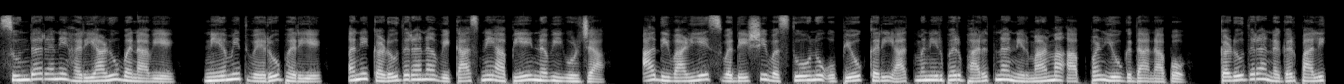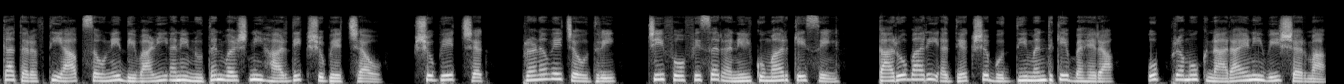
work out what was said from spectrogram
સુંદર અને હરિયાળું બનાવીએ. નિયમિત વેરો ભરીએ. અને કડોદરાના વિકાસને આપીએ નવી ઊર્જા. આ દિવાળીએ સ્વદેશી વસ્તુઓનો ઉપયોગ કરી આત્મનિર્ભર ભારતના નિર્માણમાં આપ પણ યોગદાન આપો. કડોદરા નગરપાલિકા તરફથી આપ સૌને દિવાળી અને નૂતન વર્ષની હાર્દિક શુભેચ્છાઓ. શુભેચ્છક, પ્રણવે Chaudhary, chief officer Anilkumar K Singh, કારોબારી અધ્યક્ષ બુદ્ધિમંત કે બહેરા, ઉપપ્રમુખ નારાયણી વી. શર્મા,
